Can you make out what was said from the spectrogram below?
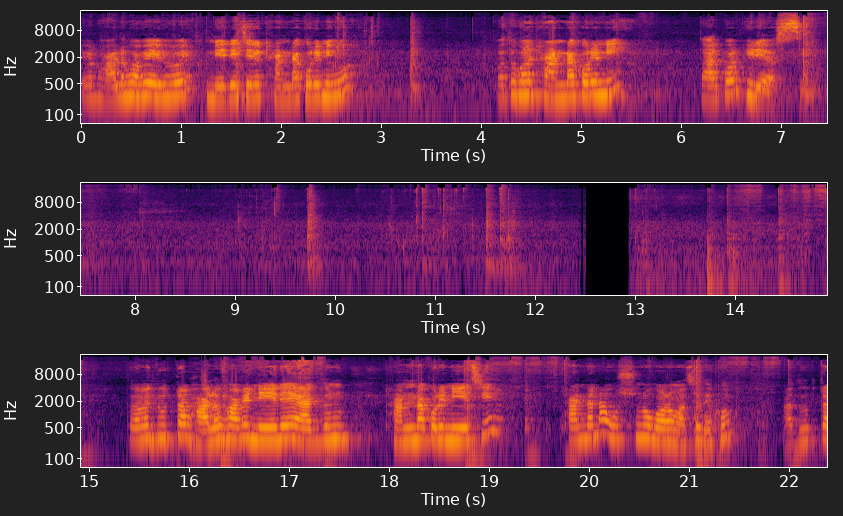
এবার ভালোভাবে এভাবে নেড়ে চেড়ে ঠান্ডা করে নিব। কতক্ষণ ঠান্ডা করে নিই, তারপর ফিরে আসছি। তো আমি দুধটা ভালোভাবে নেড়ে একদম ঠান্ডা করে নিয়েছি। ঠান্ডা না উষ্ণ গরম আছে, দেখুন। আর দুধটা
